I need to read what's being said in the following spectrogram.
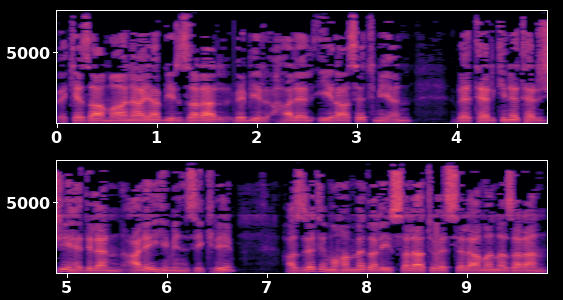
Ve keza manaya bir zarar ve bir halel iras etmeyen ve terkine tercih edilen aleyhimin zikri Hazreti Muhammed Aleyhissalatu vesselam'a nazaran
